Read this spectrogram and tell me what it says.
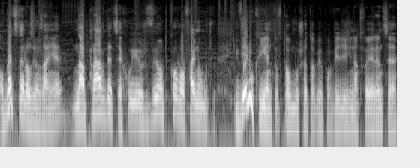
Obecne rozwiązanie naprawdę cechuje już wyjątkowo fajną ucztę. I wielu klientów, to muszę Tobie powiedzieć i na Twoje ręce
